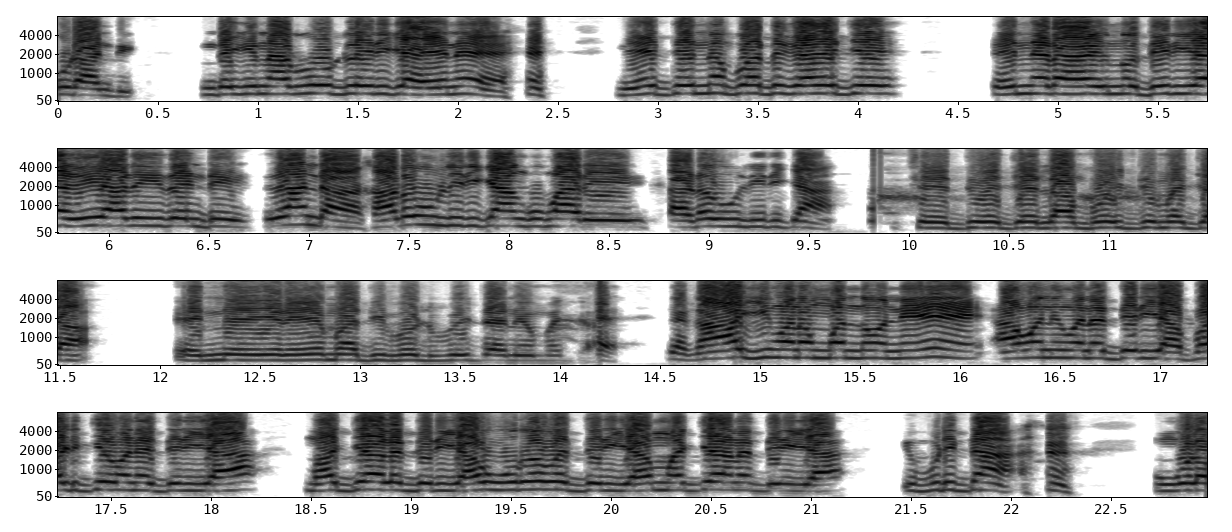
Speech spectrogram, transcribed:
கூடாண்டு. இன்றைக்கு நடுரோட்ல இருக்கா என்ன? நேத்து என்ன பார்த்து கதைச்சு? என்னடா இன்னும் தெரியாது அது இதுன்ட்டு. இதாண்டா கடவுள் இருக்கான் குமாரு கடவுள் இருக்கான். சேர்த்து வச்செல்லாம் போயிட்டு மச்சான் என்ன ஏமாத்தி போட்டு போயிட்டானே மச்சான் இந்த காஜீவனம் வந்தோடனே அவன் இவனை தெரியா படிச்சவனை தெரியா மச்சால தெரியா உறவை தெரியா மச்சான தெரியா? இப்படித்தான். உங்களை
